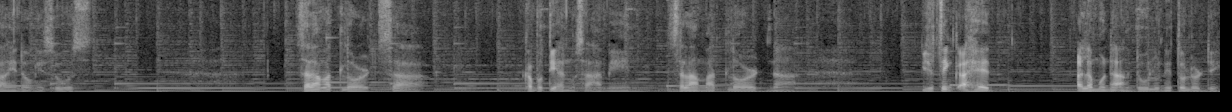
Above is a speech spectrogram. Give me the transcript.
Panginoong Jesus, salamat Lord sa kabutihan mo sa amin. Salamat Lord na you think ahead. Alam mo na ang dulo nito Lord eh.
